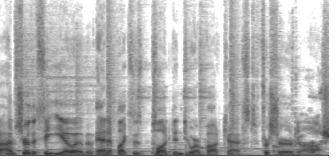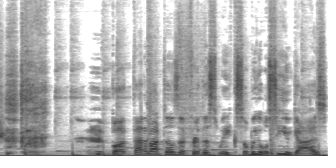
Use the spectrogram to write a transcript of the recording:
I- I'm sure the CEO of Aniplex is plugged into our podcast for sure. Oh gosh. But that about does it for this week, so we will see you guys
